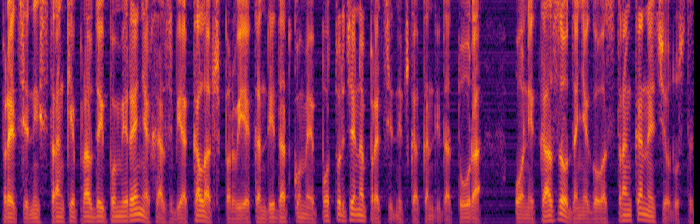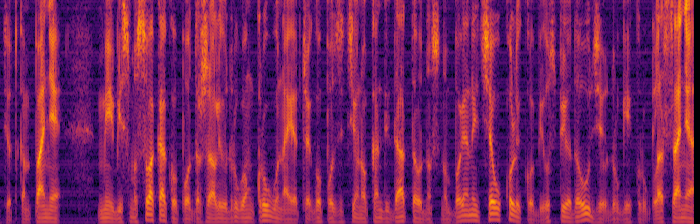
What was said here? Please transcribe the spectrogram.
Predsjednik stranke Pravda i pomirenja Hazbija Kalač prvi je kandidat kome je potvrđena predsjednička kandidatura. On je kazao da njegova stranka neće odustati od kampanje. Mi bismo svakako podržali u drugom krugu najjačeg opozicijonog kandidata, odnosno Bojanića, ukoliko bi uspio da uđe u drugi krug glasanja.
